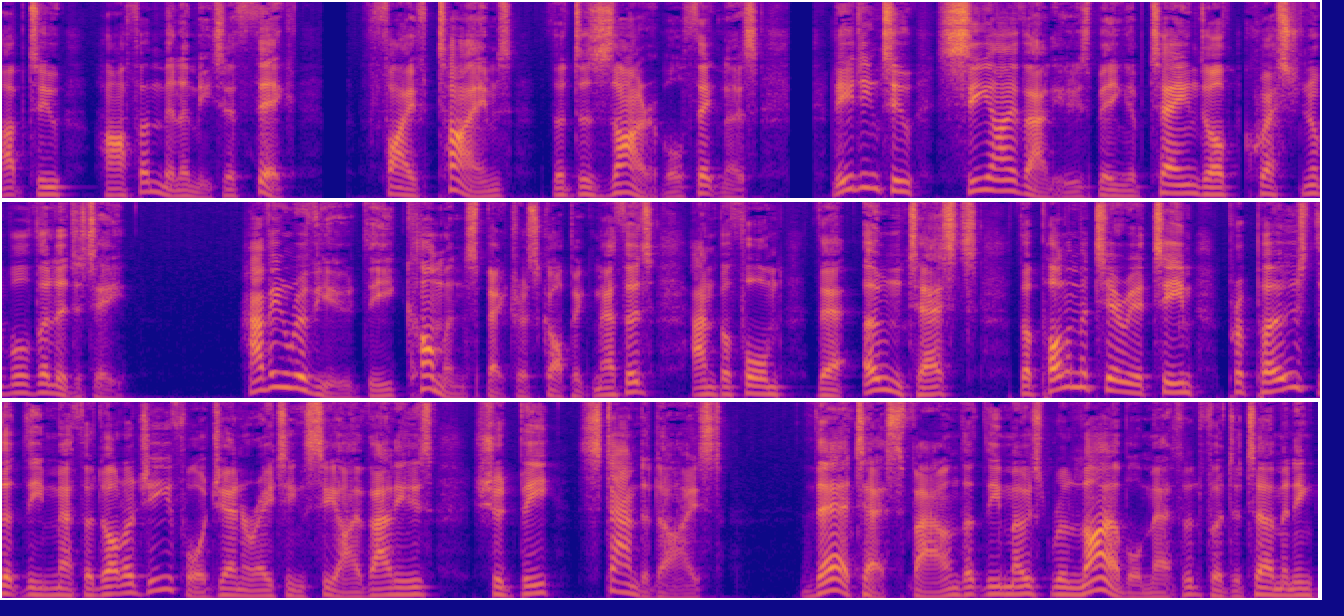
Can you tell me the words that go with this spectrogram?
up to half a millimeter thick, five times the desirable thickness, leading to CI values being obtained of questionable validity. Having reviewed the common spectroscopic methods and performed their own tests, the Polymateria team proposed that the methodology for generating CI values should be standardized. Their tests found that the most reliable method for determining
